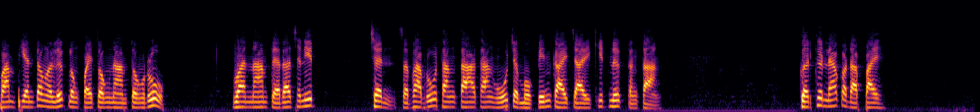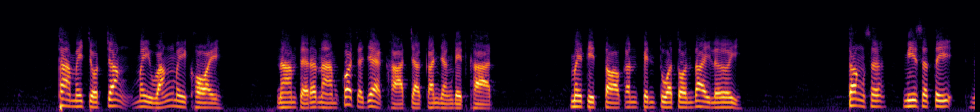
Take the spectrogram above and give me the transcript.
ความเพียรต้องระลึกลงไปตรงนามตรงรูป ว่านามแต่ละชนิด เช่น สภาพรู้ทางตาทางหูจมูกลิ้นกายใจคิดนึกต่างๆ เกิดขึ้นแล้วก็ดับไป ถ้าไม่จดจ้องไม่หวังไม่คอย นามแต่ละนามก็จะแยกขาดจากกันอย่างเด็ดขาด ไม่ติดต่อกันเป็นตัวตนได้เลย ต้องมีสติใน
